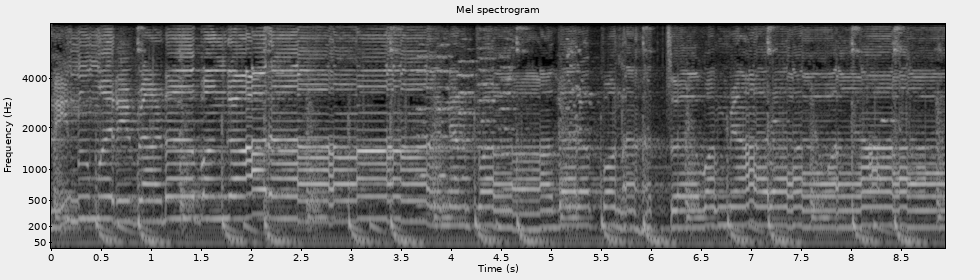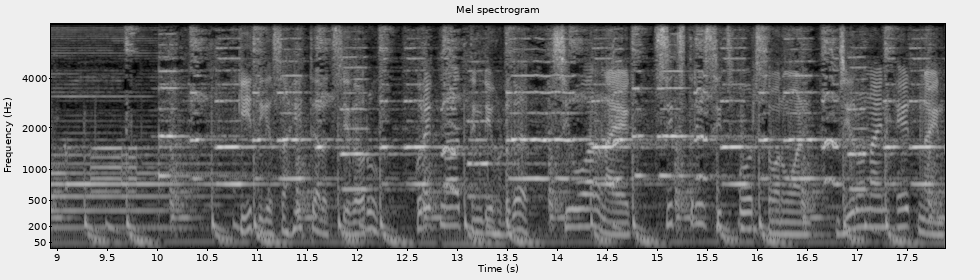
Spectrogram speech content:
ನೀನು ಮರಿಬೇಡ ಬಂಗಾರ. ನೆನಪಾದರ ಪುನಃ ಹಚ್ಚವ ಮ್ಯಾರ. ಸಾಹಿತ್ಯ ರಚಿಸಿದವರು ಕುರೆಕ್ನಾಥ್ ತಿಂಡಿ ಹುಡುಗ Shivar Nayak six three six four seven one zero nine eight nine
